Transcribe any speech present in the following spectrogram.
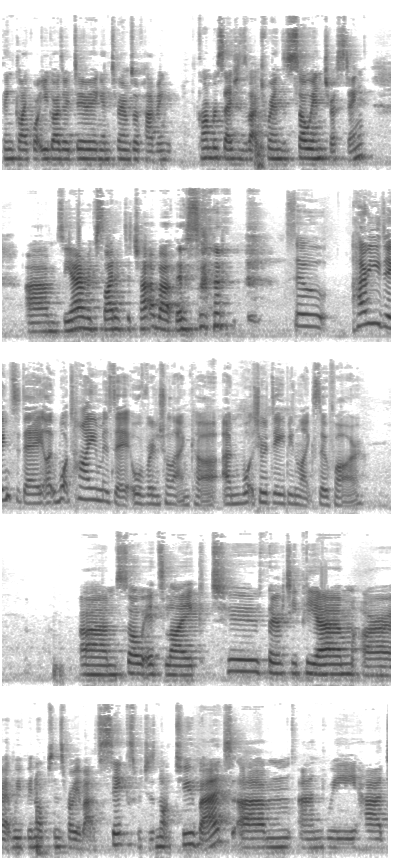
think like what you guys are doing in terms of having conversations about twins is so interesting. Um, so yeah, I'm excited to chat about this. so how are you doing today? Like, what time is it over in Sri Lanka, and what's your day been like so far? Um, so it's like two thirty p.m. Our, we've been up since probably about six, which is not too bad. Um, and we had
